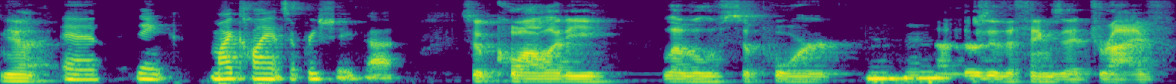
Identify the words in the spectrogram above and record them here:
Yeah. And I think my clients appreciate that. So quality, level of support, mm-hmm. um, those are the things that drive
